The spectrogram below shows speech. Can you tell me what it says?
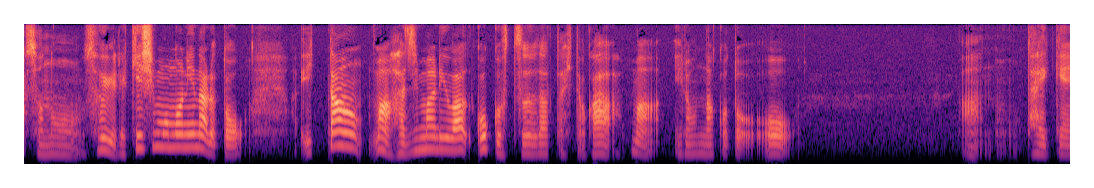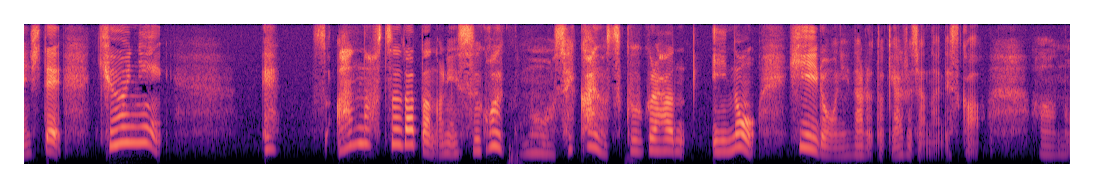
そのそういう歴史ものになると一旦まあ始まりはごく普通だった人がまあいろんなことをあの体験して急にあんな普通だったのにすごいもう世界を救うぐらいのヒーローになる時あるじゃないですか。あの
